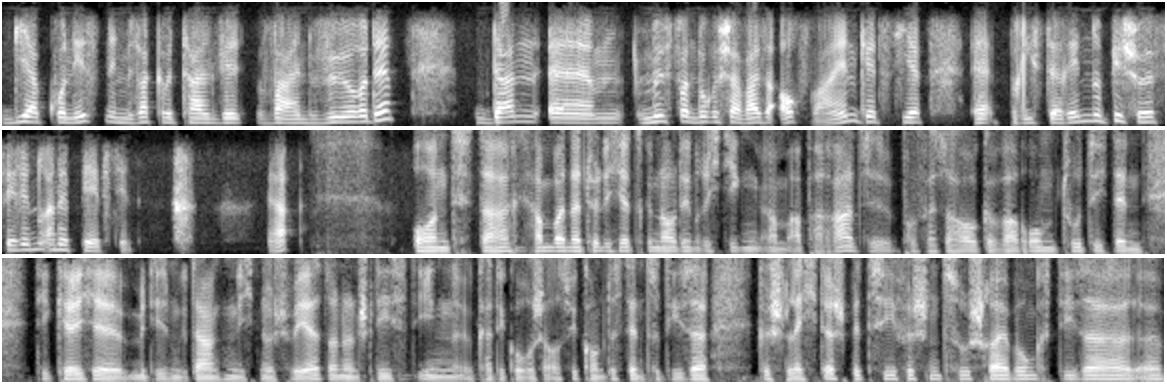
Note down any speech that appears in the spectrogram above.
Diakonisten im sakramentalen Wild weihen würde, dann ähm, müsste man logischerweise auch weihen, jetzt hier äh, Priesterinnen und Bischöfinnen und eine Päpstin. ja. Und da haben wir natürlich jetzt genau den richtigen am Apparat. Professor Hauke, warum tut sich denn die Kirche mit diesem Gedanken nicht nur schwer, sondern schließt ihn kategorisch aus? Wie kommt es denn zu dieser geschlechterspezifischen Zuschreibung dieser äh,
